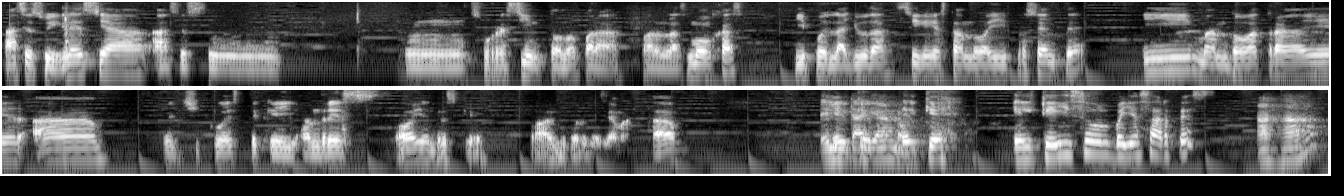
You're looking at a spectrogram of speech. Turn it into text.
hace su iglesia, hace su, mm, su recinto ¿no? para, para las monjas y pues la ayuda sigue estando ahí presente y mandó a traer a el chico este que Andrés, ay Andrés que, ay, me se llama. Ah, el, italiano. Que, el que, el que hizo Bellas Artes. Ajá.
